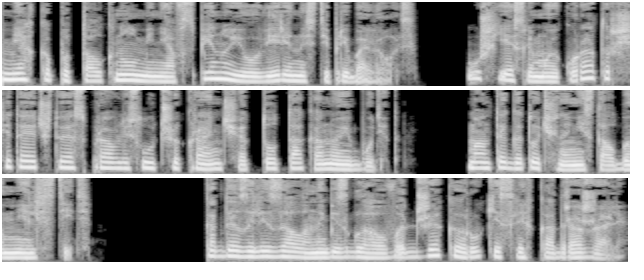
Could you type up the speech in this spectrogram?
мягко подтолкнул меня в спину, и уверенности прибавилось. Уж если мой куратор считает, что я справлюсь лучше Кранча, то так оно и будет. Монтега точно не стал бы мне льстить. Когда залезала на безглавого Джека, руки слегка дрожали.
